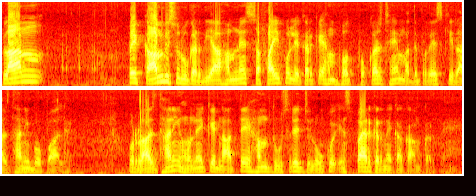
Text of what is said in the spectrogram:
प्लान पे काम भी शुरू कर दिया। हमने सफ़ाई को लेकर के हम बहुत फोकस्ड हैं। मध्य प्रदेश की राजधानी भोपाल है। और राजधानी होने के नाते हम दूसरे ज़िलों को इंस्पायर करने का काम करते हैं।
